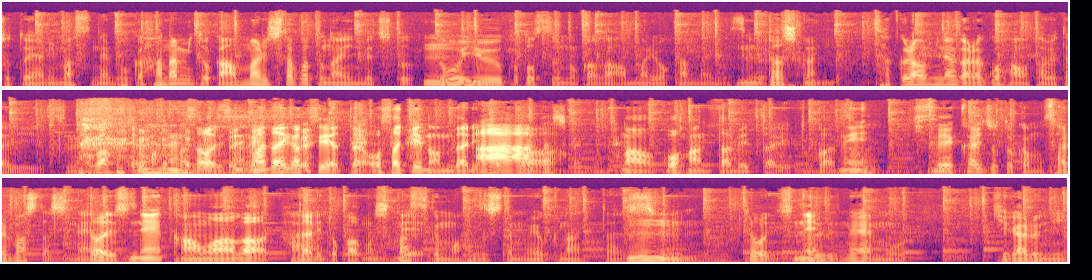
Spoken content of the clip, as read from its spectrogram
ちょっとやりますね。僕花見とかあんまりしたことないんでちょっとうんどういうことするのかがあんまりわかんないんですうんけど、確かに。桜を見ながらご飯を食べたりするのが やっぱ花見そうですね。まあ大学生やったらお酒飲んだりとか。確かにね。まあご飯食べたりとかね。規制解除とかもされましたしね、そうですね。緩和があったりとかもして、マスクも外してもよくなったし、うん。そうですね。ねもう気軽に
